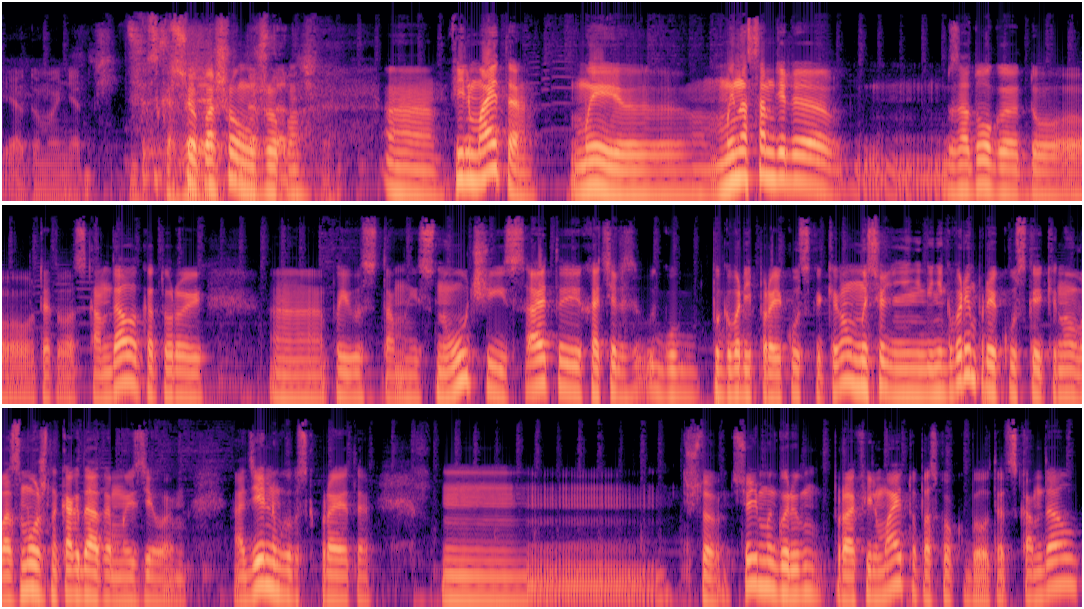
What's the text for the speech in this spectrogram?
Я думаю, нет. Всё, пошёл в жопу. А, фильм Айта, мы, э, мы на самом деле задолго до вот этого скандала, который э, появился там и с Научи, и с Айтой, хотели поговорить про якутское кино. Мы сегодня не, не говорим про якутское кино, возможно, когда-то мы сделаем отдельный выпуск про это. М, Что, сегодня мы говорим про фильм Айту, поскольку был этот скандал,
